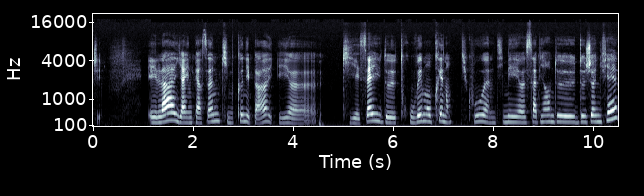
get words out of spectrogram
J. Et là, il y a une personne qui me connaît pas et qui essaye de trouver mon prénom. Du coup, elle me dit Mais ça vient de, de Geneviève?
